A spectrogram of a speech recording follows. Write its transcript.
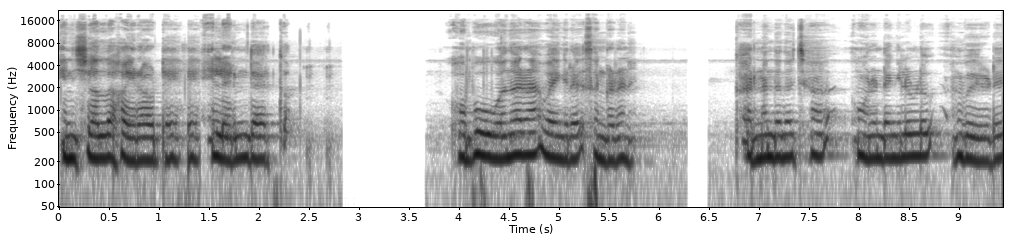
ഇൻഷാല്ല ഹൈറാവട്ടെ. എല്ലാവരും ദ്വാരക്കാം ഓ പോവാന്ന് പറഞ്ഞാൽ ഭയങ്കര സങ്കടമാണ് കാരണം എന്താണെന്ന് വെച്ചാൽ ഓനുണ്ടെങ്കിലുള്ള വീട്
